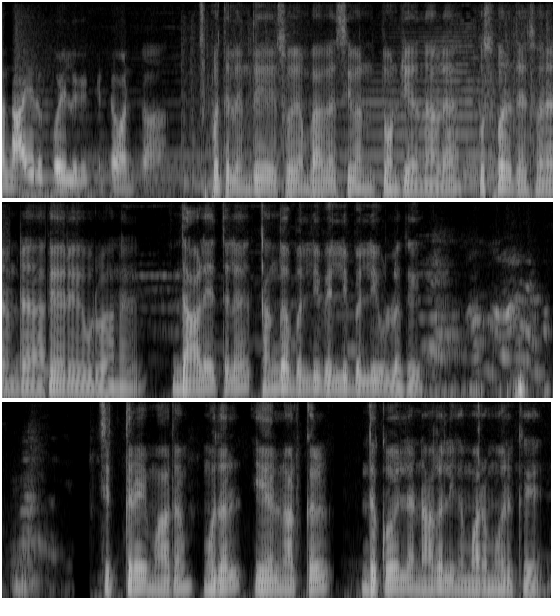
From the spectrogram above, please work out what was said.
ஞாயிறு கோயிலுக்கு கிட்ட வந்துட்டோம். புஷ்பத்திலிருந்து சுயம்பாக சிவன் தோன்றியதுனால புஷ்பரதேஸ்வரர் என்ற பேர் உருவானது. இந்த ஆலயத்தில் தங்க பள்ளி வெள்ளி பள்ளி உள்ளது. சித்திரை மாதம் முதல் ஏழு நாட்கள் இந்த கோயிலில் நாகலிங்க மரமும் இருக்குது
